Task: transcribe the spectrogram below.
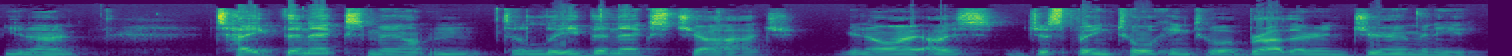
you know, take the next mountain, to lead the next charge, you know, I, I was just been talking to a brother in Germany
